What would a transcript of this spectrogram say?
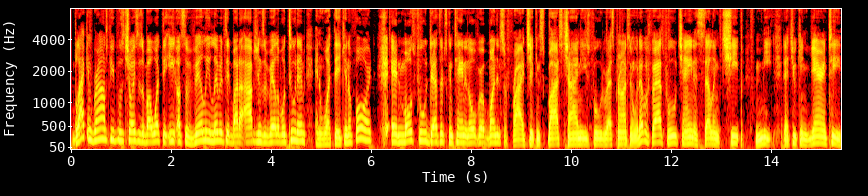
black and brown people's choices about what to eat are severely limited by the options available to them and what they can afford. And most food deserts contain an overabundance of fried chicken spots, Chinese food restaurants, and whatever fast food chain is selling cheap meat that you can guarantee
